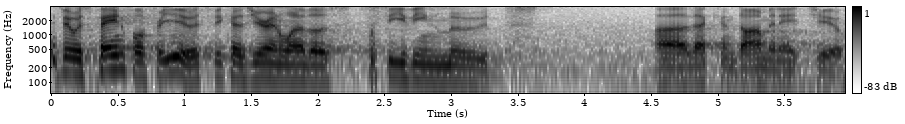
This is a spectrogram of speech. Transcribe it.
if it was painful for you, it's because you're in one of those seething moods uh, that can dominate you.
